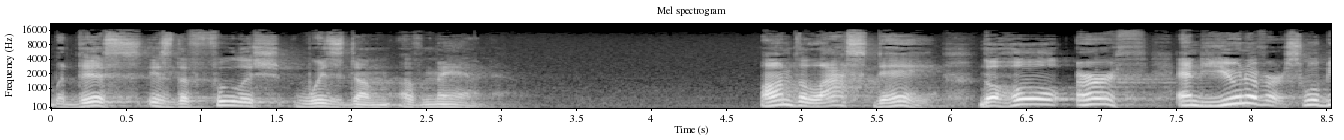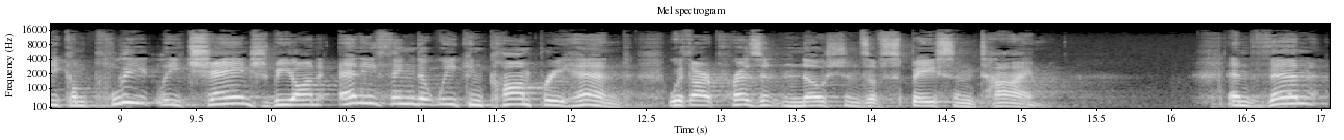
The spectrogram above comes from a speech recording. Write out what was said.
But this is the foolish wisdom of man. On the last day, the whole earth and universe will be completely changed beyond anything that we can comprehend with our present notions of space and time. And then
